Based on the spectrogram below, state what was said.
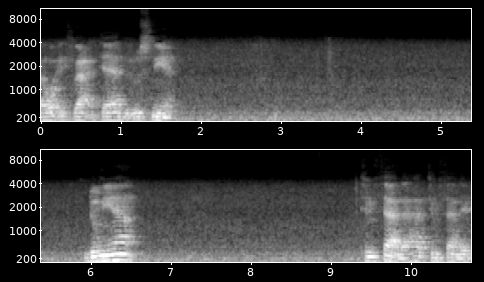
أو إتباع تياد الرسنية دنيا تمثال هذا تمثال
